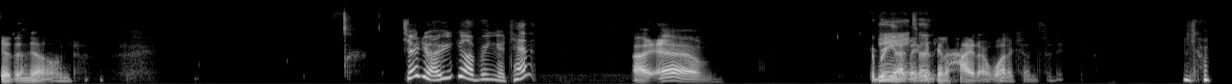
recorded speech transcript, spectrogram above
Should have known. Sergio, are you gonna bring your tent? I am. You're bringing Yeah, That way we can hide our water guns in it.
